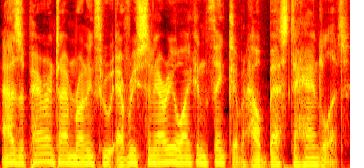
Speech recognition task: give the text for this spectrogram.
As a parent, I'm running through every scenario I can think of and how best to handle it.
